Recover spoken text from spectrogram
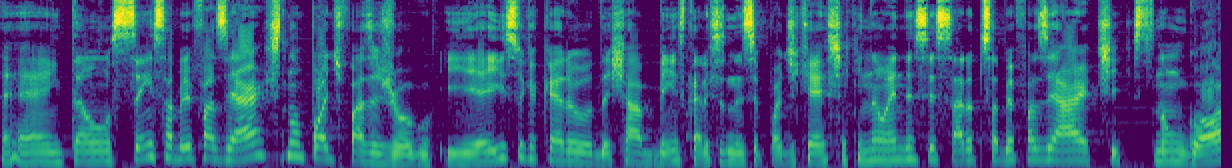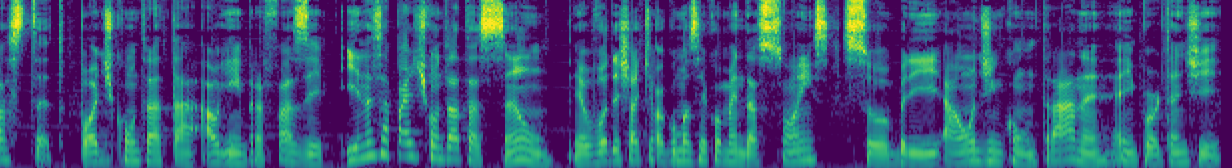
É, então, sem saber fazer arte, não pode fazer jogo. E é isso que eu quero deixar bem esclarecido nesse podcast: é que não é necessário tu saber fazer arte. Se tu não gosta, tu pode contratar alguém para fazer. E nessa parte de contratação, eu vou deixar aqui algumas recomendações sobre aonde encontrar, né? É importante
